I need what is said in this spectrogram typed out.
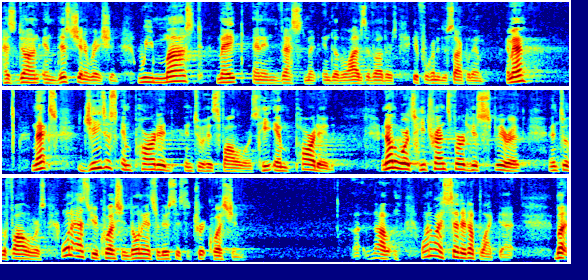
has done in this generation. We must make an investment into the lives of others if we're going to disciple them. Amen? Next, Jesus imparted into his followers. He imparted. In other words, he transferred his spirit into the followers. I want to ask you a question. Don't answer this, it's a trick question. Uh, why do I set it up like that? But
